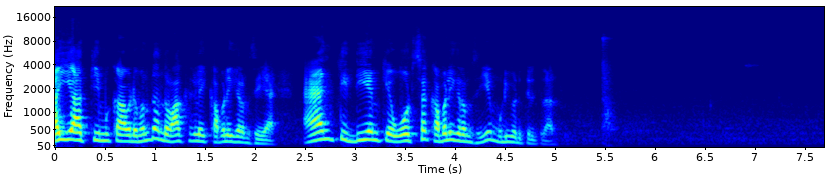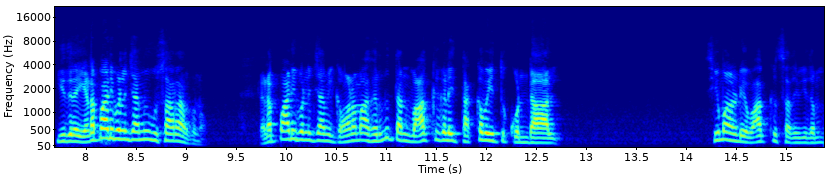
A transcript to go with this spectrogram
அஇஅதிமுகவிடம் வந்து அந்த வாக்குகளை கபலீகரம் செய்ய. ஆன்டி டிஎம்கே ஓட்ஸை கபலீகரம் செய்ய முடிவெடுத்திருக்கிறார்கள். இதில் எடப்பாடி பழனிசாமி உஷாரா இருக்கணும். எடப்பாடி பழனிசாமி கவனமாக இருந்து தன் வாக்குகளை தக்க வைத்துக் கொண்டால் சீமானுடைய வாக்கு சதவீதம்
